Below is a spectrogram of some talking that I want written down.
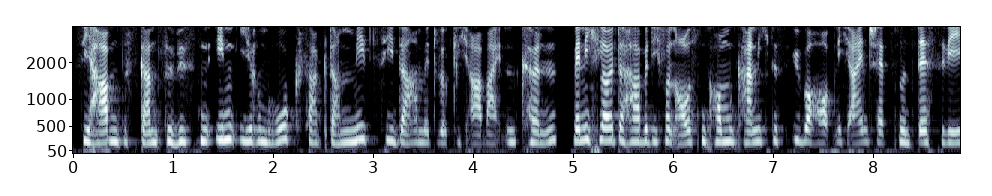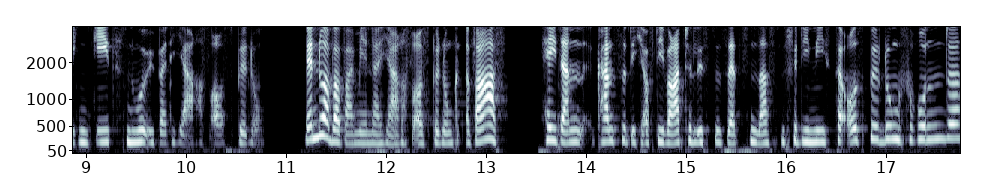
sie haben das ganze Wissen in ihrem Rucksack, damit sie damit wirklich arbeiten können. Wenn ich Leute habe, die von außen kommen, kann ich das überhaupt nicht einschätzen und deswegen geht's nur über die Jahresausbildung. Wenn du aber bei mir in der Jahresausbildung warst, hey, dann kannst du dich auf die Warteliste setzen lassen für die nächste Ausbildungsrunde.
